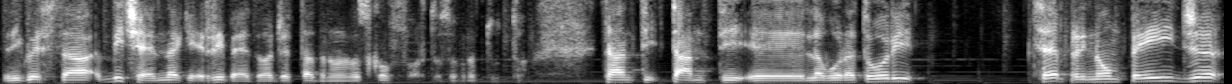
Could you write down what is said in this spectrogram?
di questa vicenda che, ripeto, ha gettato nello sconforto soprattutto tanti, tanti eh, lavoratori. Sempre in home page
